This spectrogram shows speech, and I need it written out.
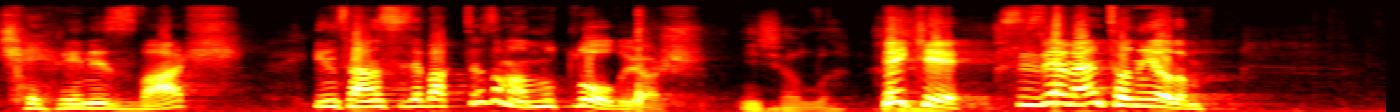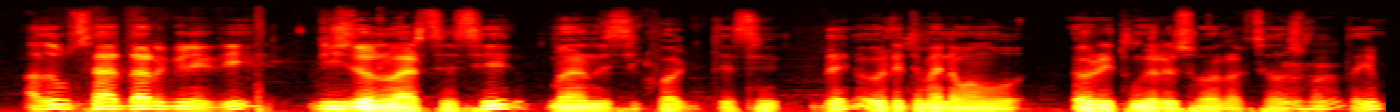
çehreniz var. İnsan size baktığı zaman mutlu oluyor. İnşallah. Peki sizi hemen tanıyalım. Adım Serdar Güneydi. Dicle Üniversitesi Mühendislik Fakültesi'nde öğretim elemanı, öğretim görevlisi olarak çalışmaktayım.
